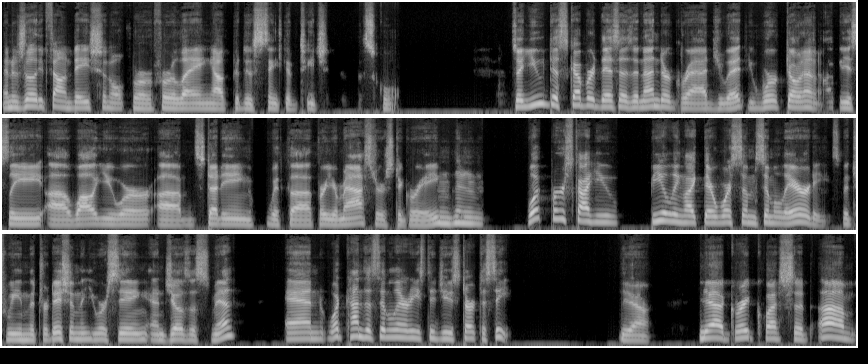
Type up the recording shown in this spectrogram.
and was really foundational for for laying out the distinctive teachings of the school. So you discovered this as an undergraduate. You worked on it obviously uh, while you were um, studying with uh, for your master's degree. Mm-hmm. What first got you feeling like there were some similarities between the tradition that you were seeing and Joseph Smith? And what kinds of similarities did you start to see? Yeah, yeah, great question. Um,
